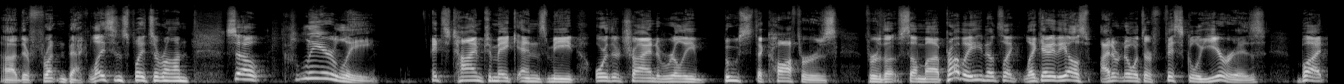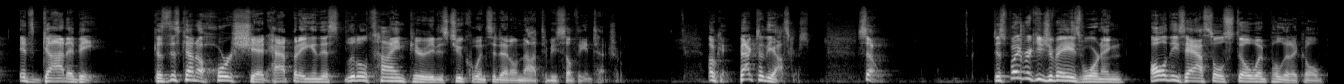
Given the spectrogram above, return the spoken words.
uh, their front and back license plates are on. So clearly, it's time to make ends meet, or they're trying to really boost the coffers for the, some. Uh, probably, you know, it's like like anything else. I don't know what their fiscal year is, but it's got to be because this kind of horseshit happening in this little time period is too coincidental not to be something intentional. Okay, back to the Oscars. So, despite Ricky Gervais' warning, all these assholes still went political.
